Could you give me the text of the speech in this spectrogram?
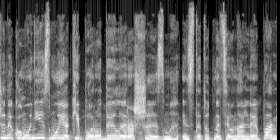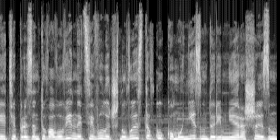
Злочини комунізму, які породили рашизм. Інститут національної пам'яті презентував у Вінниці вуличну виставку Комунізм дорівнює рашизм.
